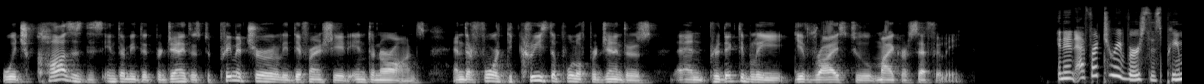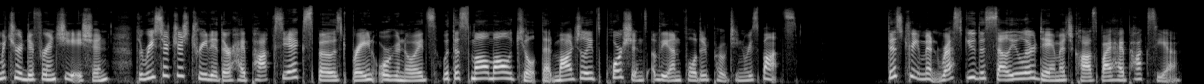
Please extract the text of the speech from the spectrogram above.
which causes these intermediate progenitors to prematurely differentiate into neurons and therefore decrease the pool of progenitors and predictably give rise to microcephaly. In an effort to reverse this premature differentiation, the researchers treated their hypoxia exposed brain organoids with a small molecule that modulates portions of the unfolded protein response. This treatment rescued the cellular damage caused by hypoxia,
